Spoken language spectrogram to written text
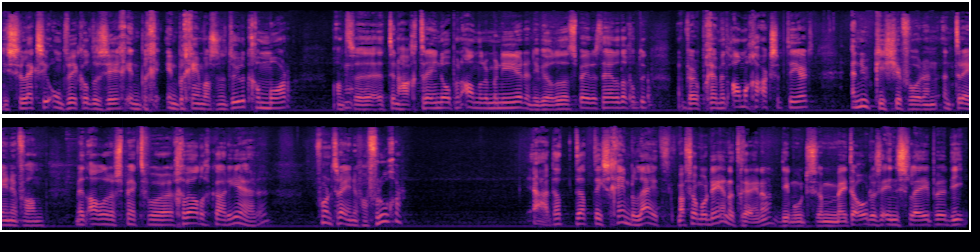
Die selectie ontwikkelde zich. In het begin, in het begin was het natuurlijk gemor. Want eh, Ten Hag trainde op een andere manier. En die wilde dat spelers de hele dag op de... Maar het werd op een gegeven moment allemaal geaccepteerd. En nu kies je voor een, een trainer van... met alle respect voor een geweldige carrière... voor een trainer van vroeger. Ja, dat, dat is geen beleid. Maar zo'n moderne trainer, die moet zijn methodes inslepen. Die,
